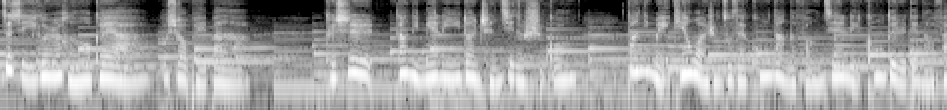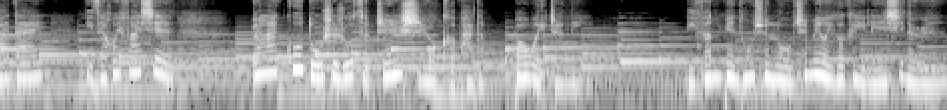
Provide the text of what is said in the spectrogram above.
自己一个人很 OK 啊，不需要陪伴啊。可是当你面临一段沉寂的时光，当你每天晚上坐在空荡的房间里，空对着电脑发呆，你才会发现，原来孤独是如此真实又可怕的包围着你。你翻遍通讯录，却没有一个可以联系的人。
